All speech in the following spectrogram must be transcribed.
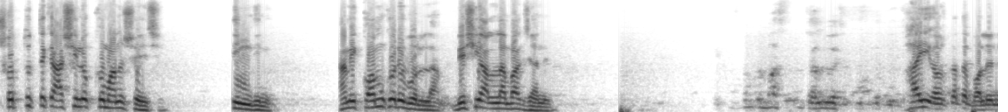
সত্তর থেকে আশি লক্ষ মানুষ হয়েছে তিন দিনে। আমি কম করে বললাম, বেশি আল্লাহ আল্লাহবাক জানেন। ভাই, ওর কথা বলেন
